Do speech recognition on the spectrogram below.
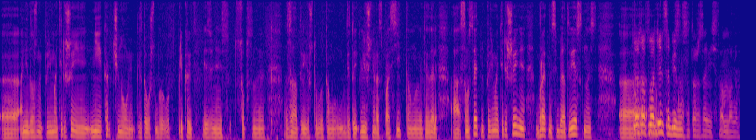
э, они должны принимать решения не как чиновник для того, чтобы вот прикрыть, извиняюсь, собственный зад или чтобы там где-то лишний раз спросить там и так далее, а самостоятельно принимать решения, брать на себя ответственность. э, Но это от владельца бизнеса тоже зависит во многом.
